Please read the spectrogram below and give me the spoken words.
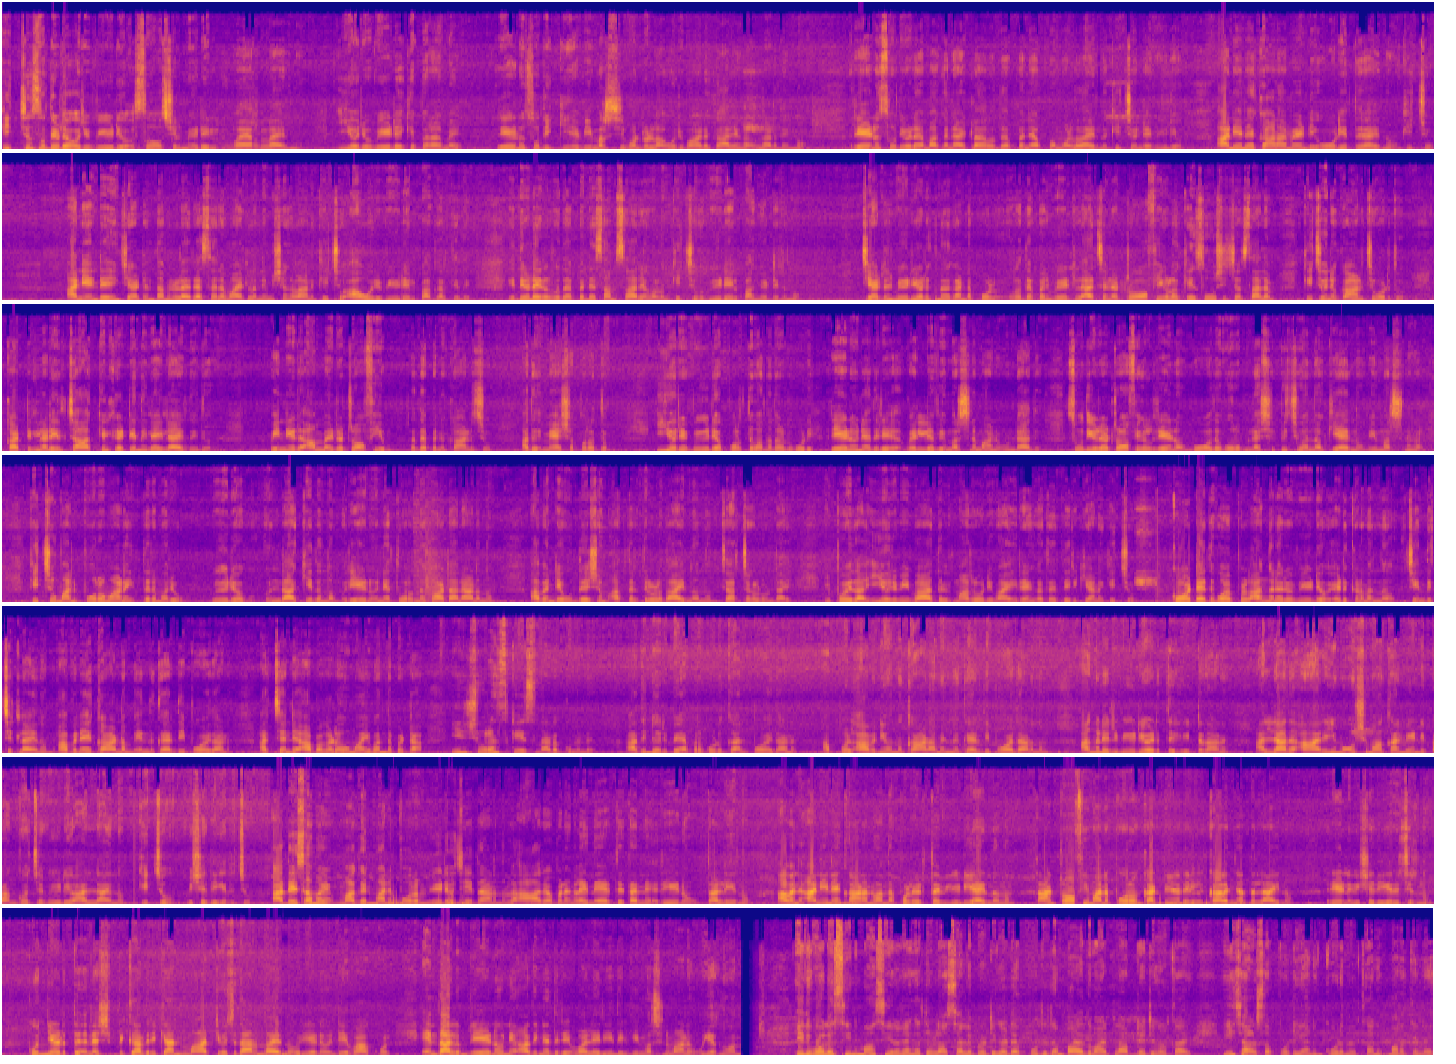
കിച്ചു സുധിയുടെ ഒരു video social മീഡിയയിൽ വൈറലായിരുന്നു. ഈ ഒരു വീഡിയോയ്ക്ക് പുറമെ രേണുസുധിക്ക് വിമർശിച്ചുകൊണ്ടുള്ള ഒരുപാട് കാര്യങ്ങൾ നടന്നിരുന്നു. രേണുസുധിയുടെ മകനായിട്ടുള്ള ഹൃദപ്പനൊപ്പമുള്ളതായിരുന്നു കിച്ചുവിന്റെ വീഡിയോ. അനിയനെ കാണാൻ വേണ്ടി ഓടിയെത്തിയായിരുന്നു കിച്ചു. അനിയന്റെയും ചേട്ടൻ തമ്മിലുള്ള രസകരമായിട്ടുള്ള നിമിഷങ്ങളാണ് കിച്ചു ആ ഒരു വീഡിയോയിൽ പകർത്തിയത്. ഇതിനിടയിൽ ഋതപ്പന്റെ സംസാരങ്ങളും കിച്ചു വീഡിയോയിൽ പങ്കിട്ടിരുന്നു. ചേട്ടൻ വീഡിയോ എടുക്കുന്നത് കണ്ടപ്പോൾ ഹൃദയപ്പൻ വീട്ടിൽ അച്ഛന്റെ ട്രോഫികളൊക്കെ സൂക്ഷിച്ച സ്ഥലം കിച്ചുവിന് കാണിച്ചു കൊടുത്തു. കട്ടിലിനടിയിൽ ചാക്കിൽ കെട്ടിയ നിലയിലായിരുന്നു ഇത്. പിന്നീട് അമ്മയുടെ ട്രോഫിയും ഹൃദയപ്പൻ കാണിച്ചു. അത് മേശപ്പുറത്തും. ഈ ഒരു വീഡിയോ പുറത്തു വന്നതോടുകൂടി രേണുവിനെതിരെ വലിയ വിമർശനമാണ് ഉണ്ടായത്. സുധിയുടെ ട്രോഫികൾ രേണു ബോധപൂർവം നശിപ്പിച്ചു എന്നൊക്കെയായിരുന്നു വിമർശനങ്ങൾ. കിച്ചു മനഃപൂർവമാണ് ഇത്തരമൊരു വീഡിയോ ഉണ്ടാക്കിയതെന്നും രേണുവിനെ തുറന്നു കാട്ടാനാണെന്നും അവന്റെ ഉദ്ദേശം അത്തരത്തിലുള്ളതായിരുന്നെന്നും ചർച്ചകൾ ഉണ്ടായി. ഇപ്പോൾ ഇതാ ഈ ഒരു വിവാഹത്തിൽ മറുപടിയുമായി രംഗത്തെത്തിയിരിക്കുകയാണ് കിച്ചു. കോട്ടയത്ത് പോയപ്പോൾ അങ്ങനെ ഒരു വീഡിയോ എടുക്കണമെന്ന് ചിന്തിച്ചിട്ടില്ല എന്നും അവനെ കാണണം എന്ന് കരുതി പോയതാണ്. അച്ഛന്റെ അപകടവുമായി ബന്ധപ്പെട്ട ഇൻഷുറൻസ് കേസ് നടക്കുന്നുണ്ട്. അതിന്റെ ഒരു പേപ്പർ കൊടുക്കാൻ പോയതാണ്. അപ്പോൾ അവനെ ഒന്ന് കാണാമെന്ന് കരുതി പോയതാണെന്നും അങ്ങനെ ഒരു വീഡിയോ എടുത്ത് ഇട്ടതാണ്. അല്ലാതെ ആരെയും മോശമാക്കാൻ വേണ്ടി പങ്കുവച്ച വീഡിയോ അല്ല എന്നും കിച്ചു വിശദീകരിച്ചു. അതേസമയം മകൻ മനഃപൂർവം വീഡിയോ ചെയ്താണെന്നുള്ള ആരോപണങ്ങളെ നേരത്തെ തന്നെ രേണു തള്ളിയിരുന്നു. അവൻ അനിയനെ കാണാൻ വന്നപ്പോൾ എടുത്ത വീഡിയോ ആയിരുന്നെന്നും താൻ ട്രോഫി മനഃപൂർവം കട്ടിനിടയിൽ കളഞ്ഞതല്ലായെന്നും രേണു വിശദീകരിച്ചിരുന്നു. കുഞ്ഞെടുത്ത് നശിപ്പിക്കാതിരിക്കാൻ മാറ്റിവെച്ചതാണെന്നായിരുന്നു രേണുവിന്റെ വാക്കുകൾ. എന്തായാലും രേണുവിന് അതിനെതിരെ വളരെ രീതിയിൽ വിമർശനമാണ് ഉയർന്നു വന്നത്. ഇതുപോലെ സിനിമാ സീരിയൽ രംഗത്തുള്ള സെലിബ്രിറ്റികളുടെ പുതിയതും പഴയതുമായിട്ടുള്ള അപ്ഡേറ്റുകൾക്കായി ഈ ചാനൽ സപ്പോർട്ട് ചെയ്യാനും കൂടെ നിൽക്കാനും മറക്കല്ലേ?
